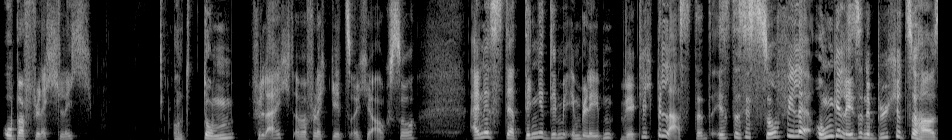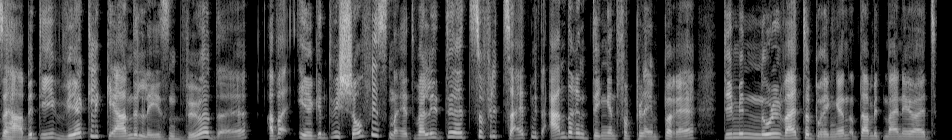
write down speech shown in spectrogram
oberflächlich und dumm vielleicht, aber vielleicht geht es euch ja auch so eines der Dinge, die mich im Leben wirklich belastet, ist, dass ich so viele ungelesene Bücher zu Hause habe, die ich wirklich gerne lesen würde. Aber irgendwie schaffe ich es nicht, weil ich so viel Zeit mit anderen Dingen verplempere, die mich null weiterbringen. Und damit meine ich halt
